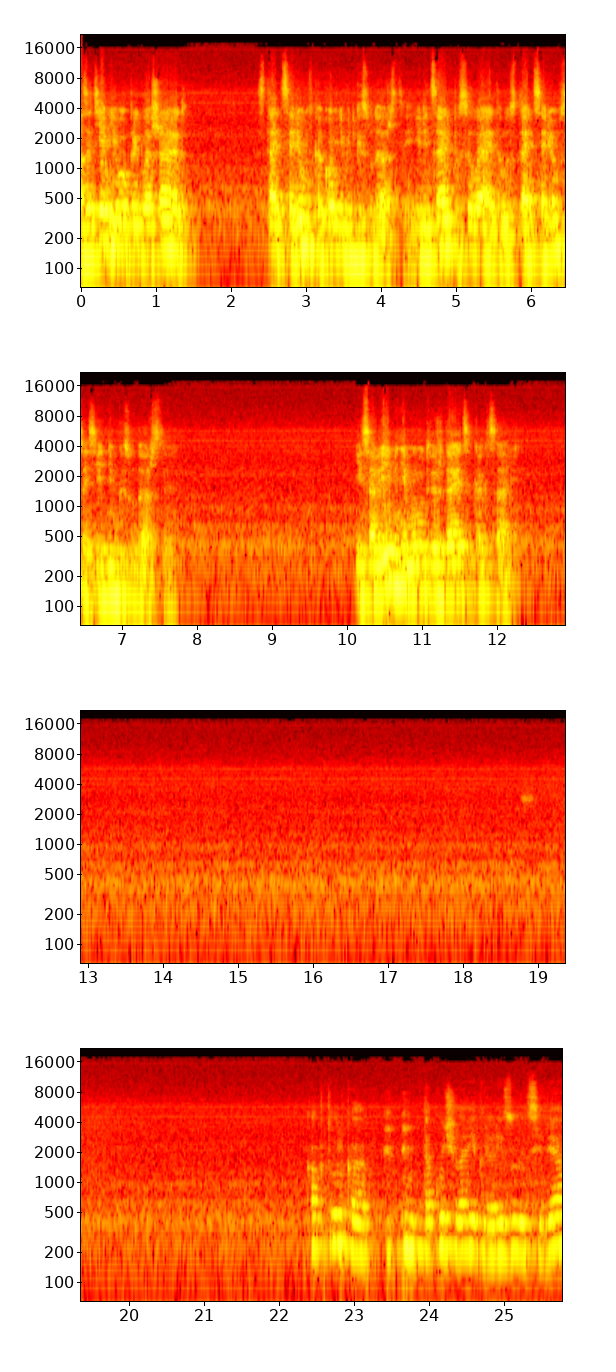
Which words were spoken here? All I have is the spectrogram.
а затем его приглашают стать царем в каком-нибудь государстве, или царь посылает его стать царем в соседнем государстве. И со временем он утверждается как царь. Как только такой человек реализует себя,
